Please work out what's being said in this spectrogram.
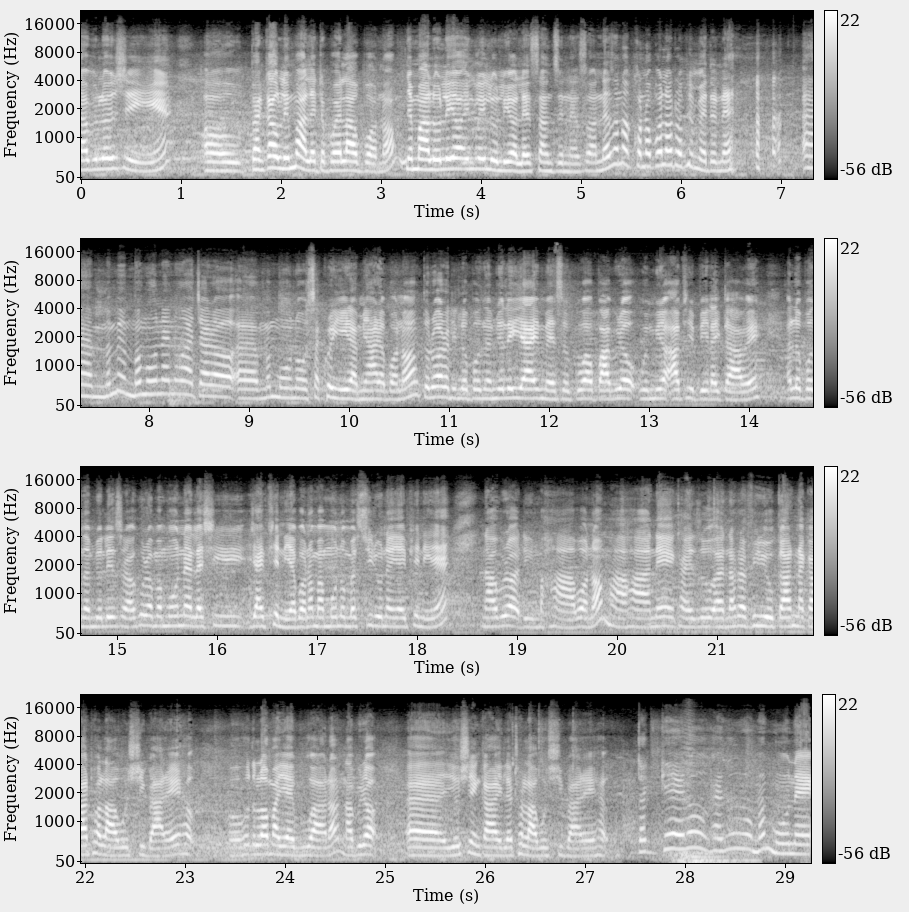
နောက်ပြီးလို့ရှိရင်ဟိုဘန်ကောက်လေးမှာလည်းတပွဲလောက်ပေါ့နော်မြန်မာလိုလေးရောအင်္ဂလိပ်လိုလေးရောလည်းစောင့်ချင်တယ်ဆိုတော့အနည်းဆုံးတော့ခုနှစ်ပွဲလောက်တော့ဖြစ်မယ်တဲ့နဲ့အဲမမမမုန်းနဲ့တော့ကျတော့အဲမမုန်းတို့စခရီရေးတာများတယ်ပေါ့နော်သူတို့ကတော့ဒီလိုပုံစံမျိုးလေးရိုက်မယ်ဆိုကိုကပါပြီးတော့ဝင်ပြီးတော့အဖြစ်ပေးလိုက်တာပဲအဲ့လိုပုံစံမျိုးလေးဆိုတော့အခုတော့မမုန်းနဲ့လက်ရှိရိုက်ဖြစ်နေရပေါ့နော်မမုန်းတို့မရှိတို့နဲ့ရိုက်ဖြစ်နေတယ်နောက်ပြီးတော့ဒီမဟာပေါ့နော်မဟာနဲ့ခိုင်ဆိုအဲနောက်ထပ်ဗီဒီယိုကားနှစ်ကားထွက်လာဖို့ရှိပါတယ်ဟုတ်ဟိုဟိုတလောမှရိုက်ဘူးอ่ะနော်နောက်ပြီးတော့ အဲရုပ်ရှင်ကားကြီးလည်းထွက်လာဖို့ရှိပါတယ်ဟုတ်တကယ်တော့ခိုင်ဆိုတော့မမုန်းနဲ့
